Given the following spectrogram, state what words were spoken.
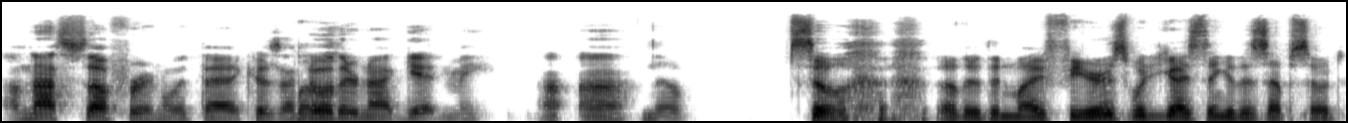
I'm not suffering with that because I know they're not getting me. Uh uh no. So, other than my fears, what do you guys think of this episode?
